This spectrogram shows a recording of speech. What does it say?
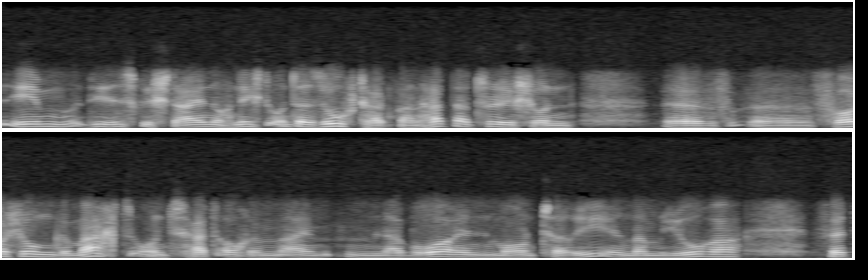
eben dieses Gestein noch nicht untersucht hat. Man hat natürlich schon äh, äh, Forschungen gemacht und hat auch in einem Labor in Monterey, in einem Jura, wird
